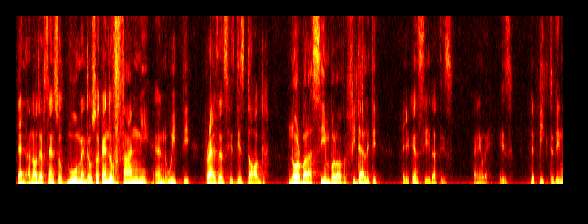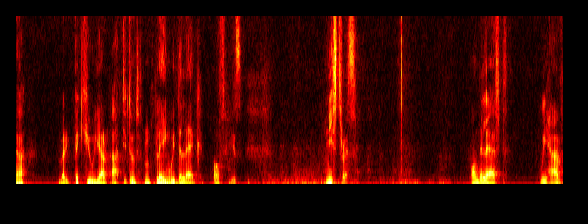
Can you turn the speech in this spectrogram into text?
Then another sense of movement, also a kind of funny and witty presence is this dog, normal a symbol of fidelity. And you can see that is, anyway, is depicted in a very peculiar attitude, hmm, playing with the leg of his mistress. On the left, we have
